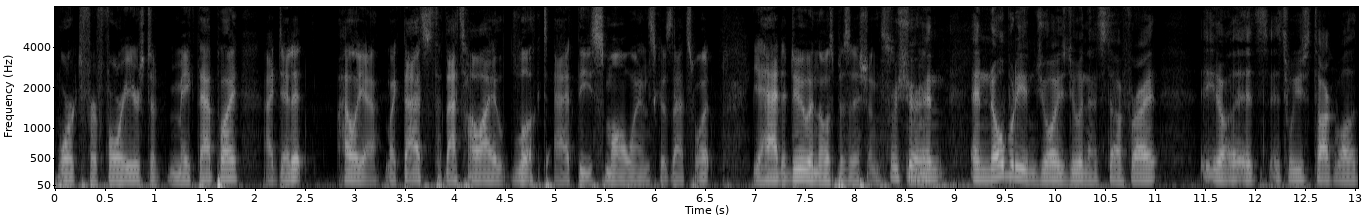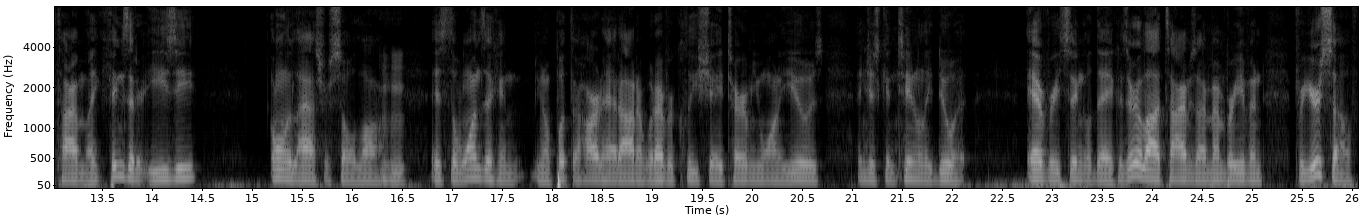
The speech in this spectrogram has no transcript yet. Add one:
Worked for four years to make that play. I did it. Hell yeah! Like that's that's how I looked at these small wins because that's what you had to do in those positions. for sure and and nobody enjoys doing that stuff right you know it's it's we used to talk about all the time like things that are easy only last for so long Mhm. it's the ones that can you know put their hard head on or whatever cliche term you want to use and just continually do it every single day because there are a lot of times i remember even for yourself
